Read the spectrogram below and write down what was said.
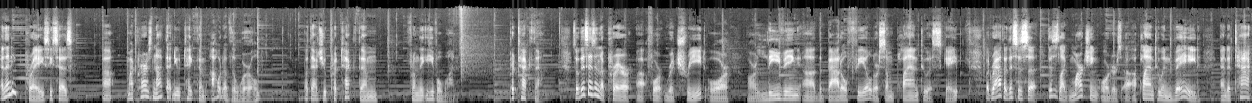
And then he prays, he says, uh, My prayer is not that you take them out of the world, but that you protect them from the evil one. Protect them. So, this isn't a prayer uh, for retreat or or leaving uh, the battlefield or some plan to escape, but rather this is a, this is like marching orders, a, a plan to invade and attack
